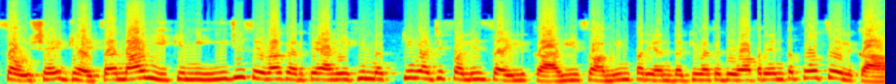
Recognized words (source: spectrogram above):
संशय घ्यायचा नाही की मी ही जी सेवा करते आहे ही नक्की माझी फलित जाईल का? ही स्वामींपर्यंत किंवा त्या देवापर्यंत पोहोचेल का?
